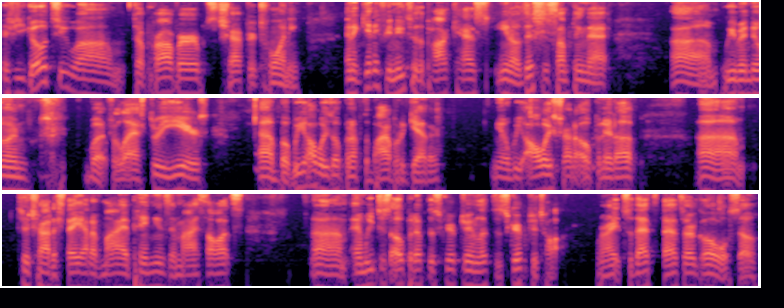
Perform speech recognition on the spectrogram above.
If you go to um, to Proverbs chapter 20, and again, if you're new to the podcast, you know this is something that um, we've been doing what for the last three years, uh, but we always open up the Bible together. You know, we always try to open it up um, to try to stay out of my opinions and my thoughts, um, and we just open up the scripture and let the scripture talk. Right, so that's that's our goal. So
